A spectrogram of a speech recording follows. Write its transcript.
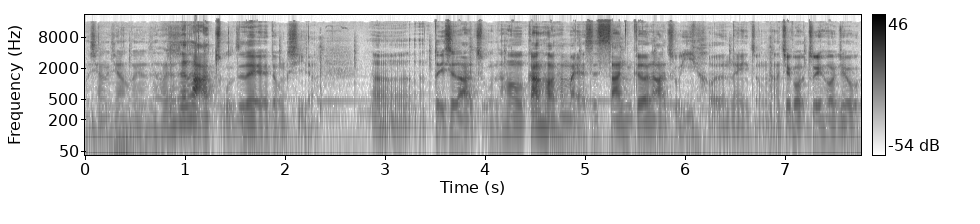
我想想，好像是好像是蜡烛之类的东西了。呃，对，是蜡烛。然后刚好他买的是三个蜡烛一盒的那一种，然后结果最后就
